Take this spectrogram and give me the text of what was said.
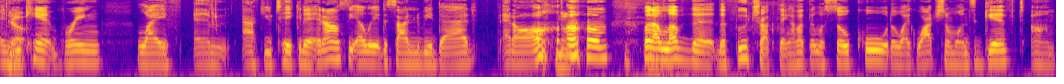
and Yeah. you can't bring life and after you taken it. And I don't see Elliot deciding to be a dad at all. No. um, but I love the the food truck thing. I thought that was so cool to like watch someone's gift um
